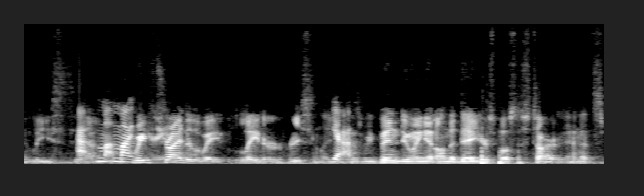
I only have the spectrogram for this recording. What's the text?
At least, yeah. At my we've period. tried to wait later recently yeah. because we've been doing it on the day you're supposed to start and it's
